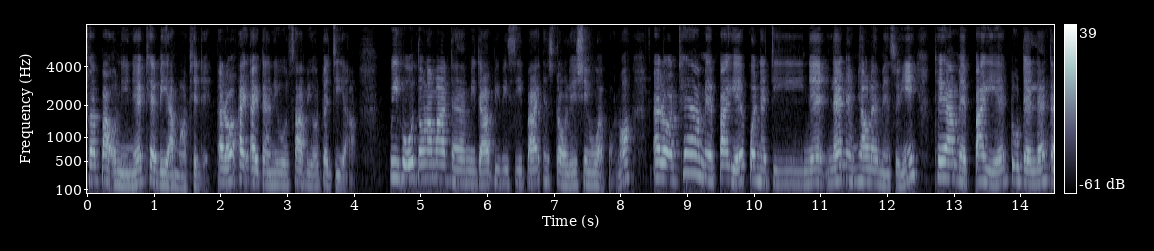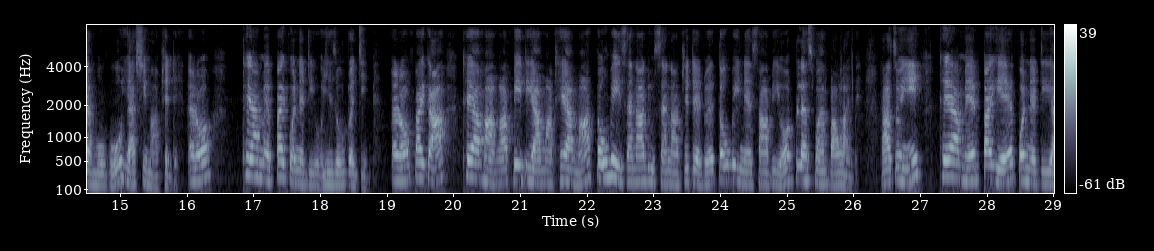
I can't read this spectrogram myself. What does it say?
ထွက်ပေါက်အနေနဲ့ထည့်ပေးရမှာဖြစ်တယ်အဲ့တော့အဲ့ item လေးကိုစပြီးတော့တွက်ကြည့်အောင် whip hole သုံးလက်မ diameter PVC ပိုက် installation work ပေါ့နော်အဲ့တော့ထည့်ရမယ့်ပိုက်ရဲ့ quantity နဲ့လမ်းနဲ့မြောက်လိုက်မယ်ဆိုရင်ထည့်ရမယ့်ပိုက်ရဲ့ total လမ်းတန်ဖိုးကိုရရှိမှာဖြစ်တယ်အဲ့တော့ထည့်ရမယ့်ပိုက် quantity ကိုအရင်ဆုံးတွက်ကြည့်မယ် အဲ့တော့ပိုက်ကထည့်ရမှာကပေ100မှာထည့်ရမှာ3ပေစန္ဒတုစန္ဒဖြစ်တဲ့အတွက်3ပေနဲ့စားပြီးတော့ plus 1ပေါင်းလိုက်မယ်ဒါဆိုရင်ထည့်ရမယ်ပိုက်ရဲ့ quantity က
